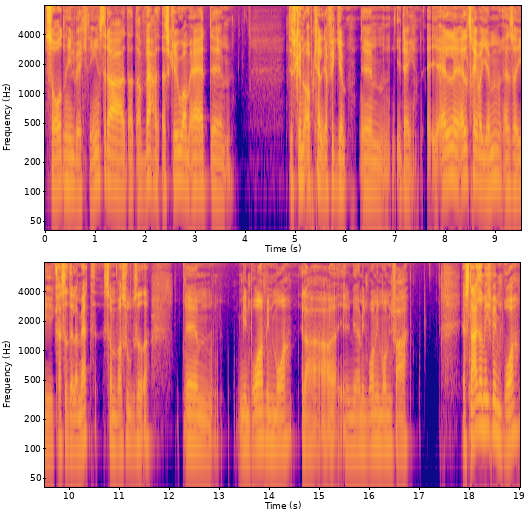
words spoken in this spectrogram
såret den helt væk. Det eneste, der, der, der er værd at skrive om, er, at øhm, det skønne opkald, jeg fik hjem øhm, i dag. Alle, alle tre var hjemme, altså i Casa de la Mat, som vores hus hedder. Øhm, min bror, min mor, eller øh, ja, min bror, min mor, min far. Jeg snakkede mest med min bror,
